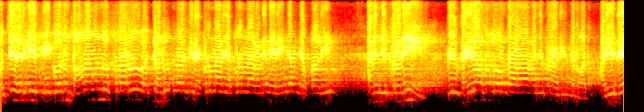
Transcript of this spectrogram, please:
వచ్చేసరికి మీకోసం చాలా మంది వస్తున్నారు. వచ్చి అడుగుతున్నారు మీరు ఎక్కడున్నారు ఎక్కడున్నారని నేనేం చెప్పని చెప్పాలి అని చెప్పనని మీరు కైలాసంలో ఉంటారా అని చెప్పని అడిగింది అనమాట అడిగితే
